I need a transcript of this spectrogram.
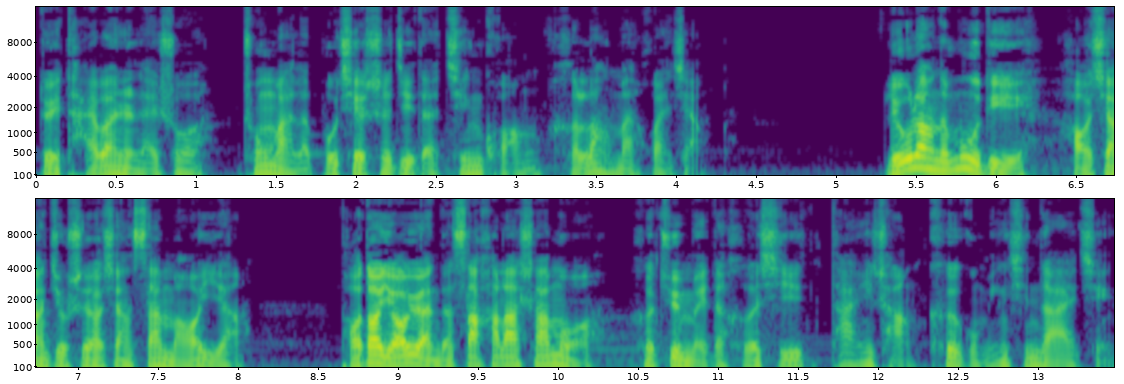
对台湾人来说，充满了不切实际的轻狂和浪漫幻想。流浪的目的好像就是要像三毛一样，跑到遥远的撒哈拉沙漠和俊美的河西谈一场刻骨铭心的爱情。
